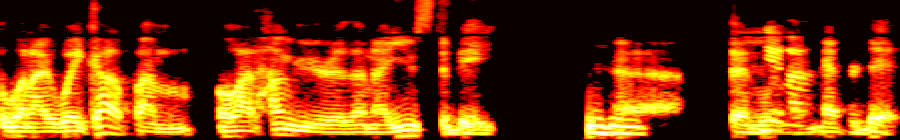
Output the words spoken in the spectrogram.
when I wake up, I'm a lot hungrier than I used to be, mm-hmm. uh, than yeah. I never did.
